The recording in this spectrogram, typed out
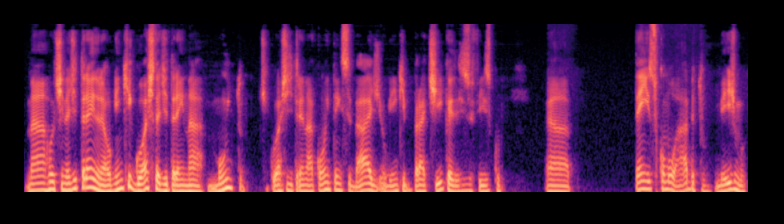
na rotina de treino, né? Alguém que gosta de treinar muito, que gosta de treinar com intensidade, alguém que pratica exercício físico, uh, tem isso como hábito mesmo,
